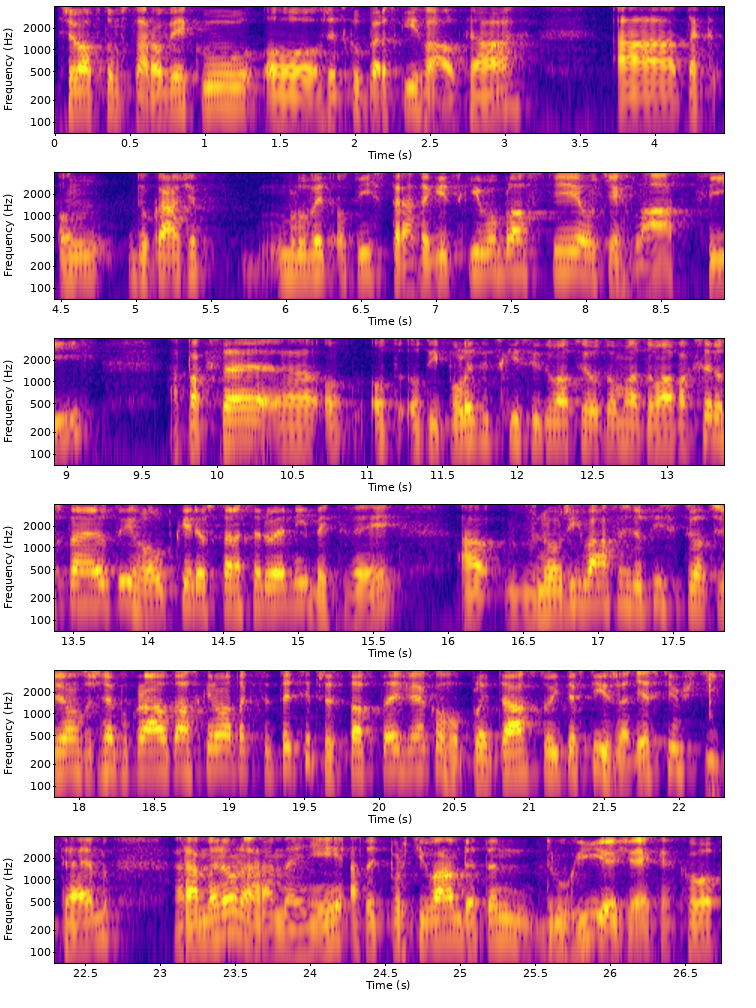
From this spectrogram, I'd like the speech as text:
třeba v tom starověku o řecko-perských válkách, a tak on dokáže mluvit o té strategické oblasti, o těch vládcích, a pak se eh, o, o, o té politické situaci, o tomhle tom, a pak se dostane do té hloubky, dostane se do jedné bitvy a vnoří vás až do té situace, že vám začne pokládat otázky, no a tak si teď si představte, že jako hoplita stojíte v té řadě s tím štítem, rameno na rameni a teď proti vám jde ten druhý ježek, jako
